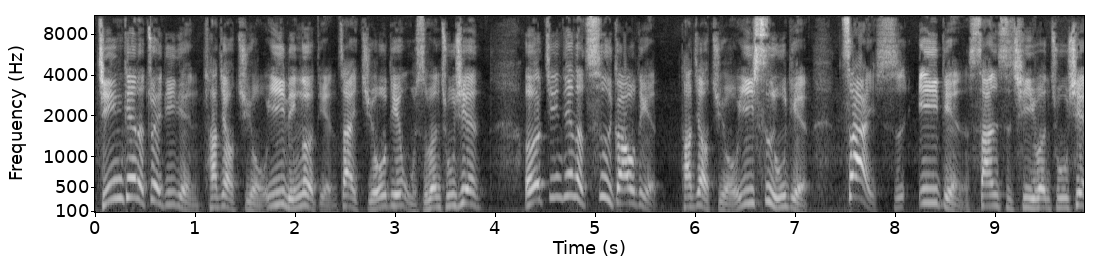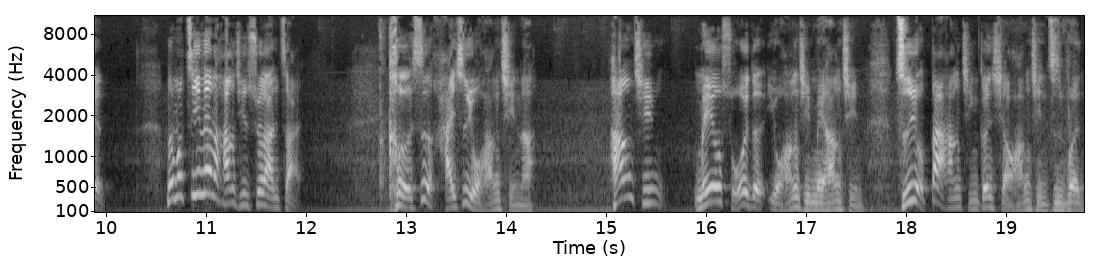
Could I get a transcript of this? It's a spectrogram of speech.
今天的最低点，它叫九一零二点，在九点五十分出现。而今天的次高点，它叫九一四五点，在十一点三十七分出现。那么今天的行情虽然窄，可是还是有行情啊。行情没有所谓的有行情没行情，只有大行情跟小行情之分。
